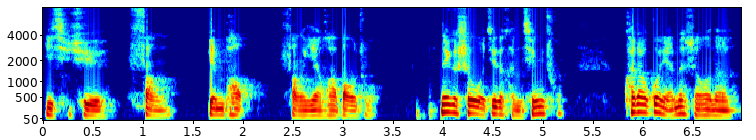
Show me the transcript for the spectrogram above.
一起去放鞭炮、放烟花爆竹。那个时候我记得很清楚，快到过年的时候呢，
